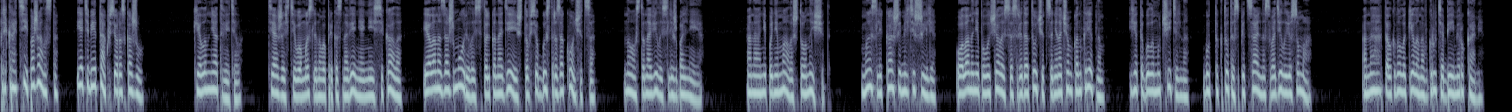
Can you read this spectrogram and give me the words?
«Прекрати, пожалуйста, я тебе и так все расскажу». Келлан не ответил. Тяжесть его мысленного прикосновения не иссякала, и Алана зажмурилась, только надеясь, что все быстро закончится, но становилось лишь больнее. Она не понимала, что он ищет. Мысли каши мельтешили. У Аланы не получалось сосредоточиться ни на чем конкретном, и это было мучительно, будто кто-то специально сводил ее с ума. Она толкнула Келлана в грудь обеими руками.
